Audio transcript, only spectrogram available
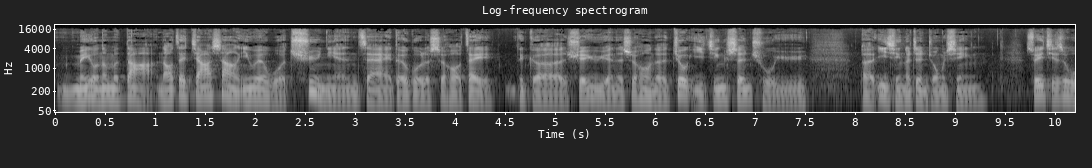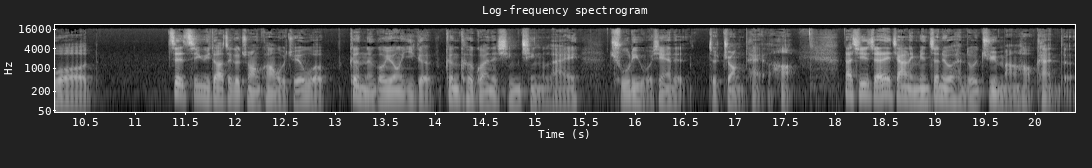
没有那么大。然后再加上，因为我去年在德国的时候，在那个学语言的时候呢，就已经身处于呃疫情的正中心，所以其实我这次遇到这个状况，我觉得我。更能够用一个更客观的心情来处理我现在的的状态了哈。那其实宅在家里面真的有很多剧蛮好看的。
